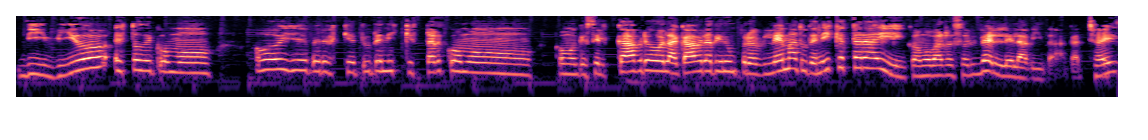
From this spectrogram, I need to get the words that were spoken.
vivido esto de como, oye, pero es que tú tenés que estar como, como que si el cabro o la cabra tiene un problema, tú tenés que estar ahí como para resolverle la vida, ¿cachai?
